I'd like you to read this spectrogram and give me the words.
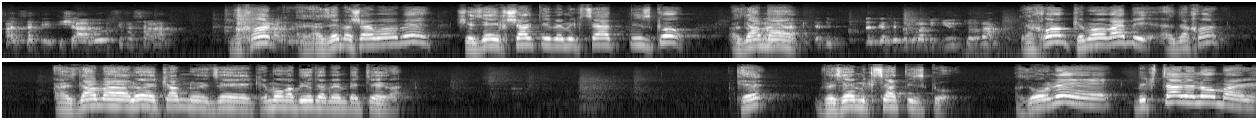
אחד קצת תשעה והוא הוסיף עשרה. נכון, אז זה מה שהרב אומר, שזה הכשרתי במקצת נזקו. אז למה... אז גם זו דוגמה בדיוק טובה. נכון, כמו רבי, נכון. אז למה לא הקמנו את זה כמו רבי יהודה בן בטרה? כן? וזה מקצת תזכור. אז הוא עונה, בקטלה לא מהרה,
